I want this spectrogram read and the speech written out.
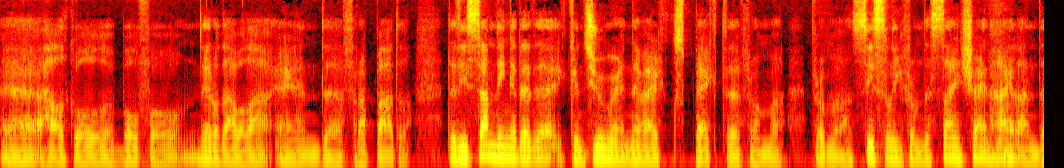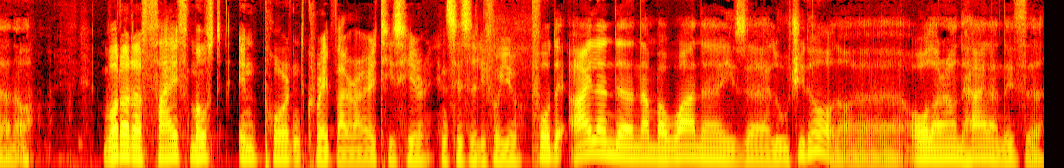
alcohol, both for Nero d'Avola and Frappato. That is something that the consumer never expect from from Sicily, from the Sunshine Island. no? What are the five most important grape varieties here in Sicily for you? For the island, uh, number one uh, is uh, Lucido. Uh, all around the island is uh,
